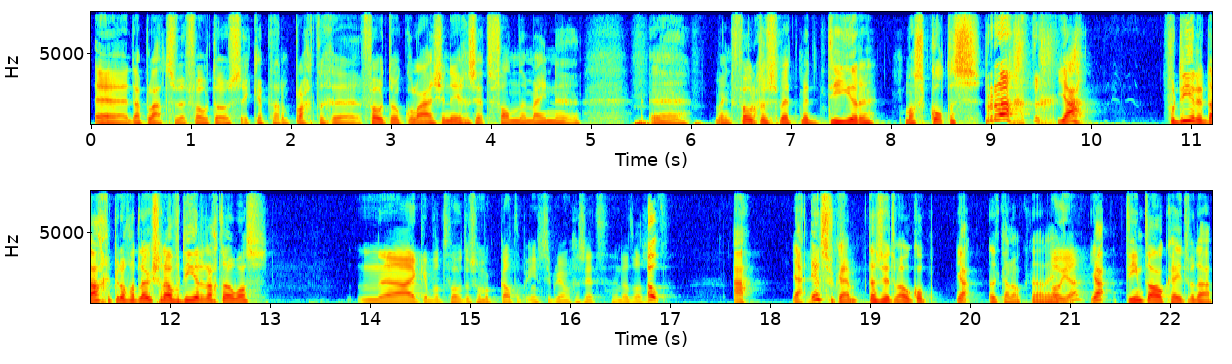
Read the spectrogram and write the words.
Eh, daar plaatsen we foto's. Ik heb daar een prachtige fotocollage neergezet van eh, mijn, mijn foto's met, met dieren, mascottes. Prachtig! Ja, voor Dierendag. Heb je nog wat leuks gedaan voor Dierendag, Thomas? Nou, ik heb wat foto's van mijn kat op Instagram gezet. En dat was Oh. het. Ja, Instagram, daar zitten we ook op. Ja, dat kan ook. Daar Oh ja? Ja, Teamtalk heten we daar.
